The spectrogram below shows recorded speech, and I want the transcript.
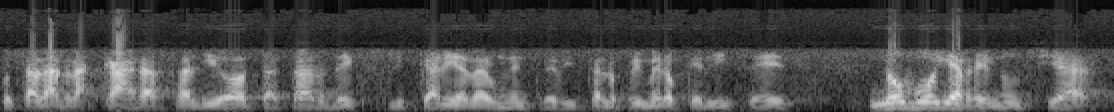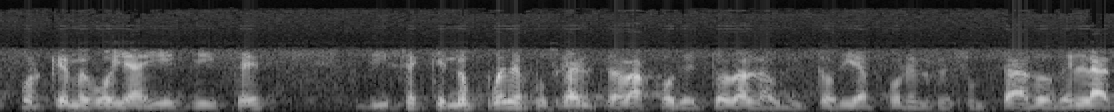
pues a dar la cara, salió a tratar de explicar y a dar una entrevista. Lo primero que dice es, no voy a renunciar, ¿por qué me voy a ir? Dice, dice que no puede juzgar el trabajo de toda la auditoría por el resultado de las...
